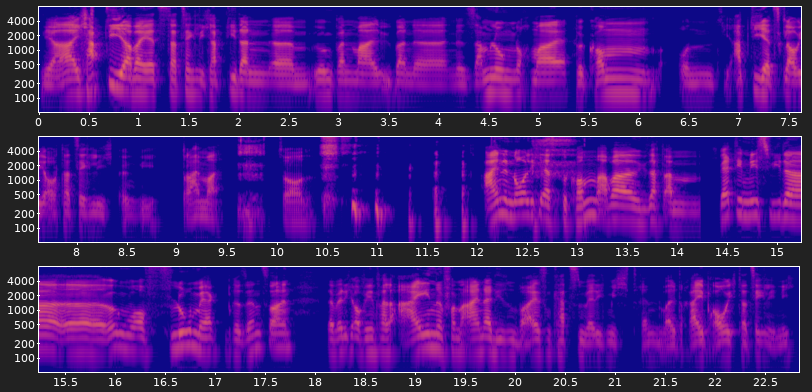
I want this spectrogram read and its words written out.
ja, ich habe die aber jetzt tatsächlich, ich habe die dann ähm, irgendwann mal über eine, eine Sammlung nochmal bekommen und ich habe die jetzt, glaube ich, auch tatsächlich irgendwie dreimal zu Hause. Eine neulich erst bekommen, aber wie gesagt, am, ich werde demnächst wieder äh, irgendwo auf Flohmärkten präsent sein. Da werde ich auf jeden Fall eine von einer diesen weißen Katzen werde ich mich trennen, weil drei brauche ich tatsächlich nicht.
